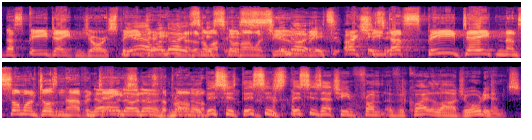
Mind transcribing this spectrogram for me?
that's speed dating, George. Speed yeah, dating. Well, no, I don't know what's going on with you. No, I mean, it's, actually, it's, that's speed dating, and someone doesn't have a no, date. No, no, no, no, no. This is this is this is actually in front of a quite a large audience,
